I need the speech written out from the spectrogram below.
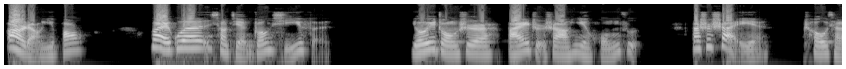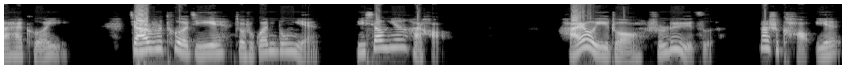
二两一包，外观像简装洗衣粉。有一种是白纸上印红字，那是晒烟，抽起来还可以。假如是特级，就是关东烟，比香烟还好。还有一种是绿字，那是烤烟，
